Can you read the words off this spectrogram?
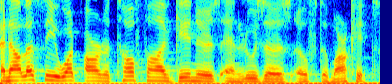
And now let's see what are the top 5 gainers and losers of the market.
